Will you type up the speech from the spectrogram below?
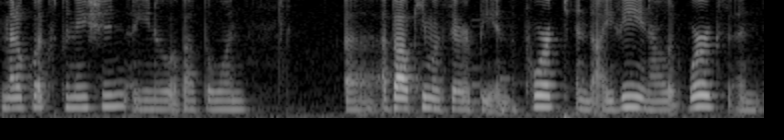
medical explanation, you know, about the one uh, about chemotherapy and the port and the IV and how it works and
